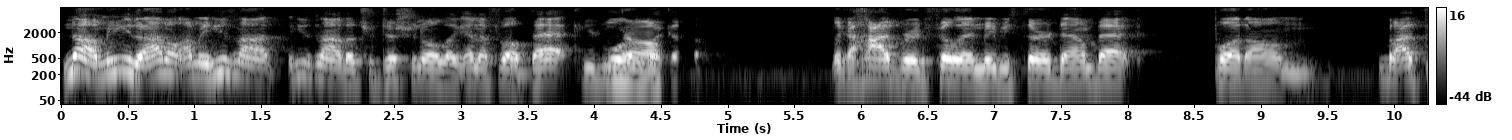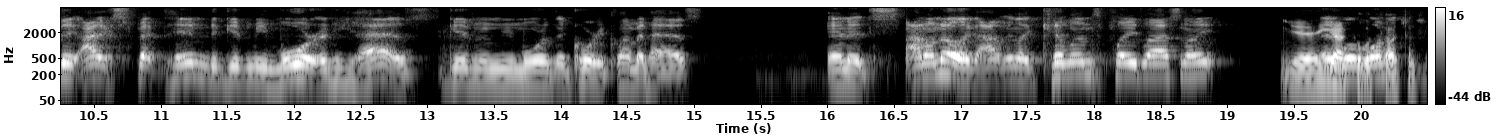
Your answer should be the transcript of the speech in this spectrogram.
No, me either. I don't. I mean, he's not. He's not a traditional like NFL back. He's more of No. like a like a hybrid fill in, maybe third down back. But um, but I think I expect him to give me more, and he has given me more than Corey Clement has. And it's I don't know. Like I mean, like Killens played last night. Yeah, he got a we're couple one touches.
